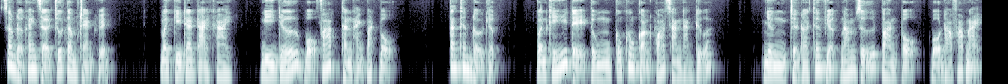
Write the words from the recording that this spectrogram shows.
Sau được anh giờ chú tâm rèn luyện, Mạnh Kỳ đã đại khai, nghi nhớ bộ pháp thần hành bát bộ. Tăng thêm nội lực, vận khí để tung cũng không còn quá gian nan nữa. Nhưng chưa nói tới việc nắm giữ toàn bộ bộ đao pháp này.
